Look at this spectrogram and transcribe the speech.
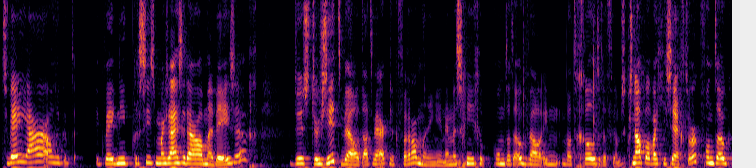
twee jaar, als ik het, ik weet niet precies, maar zijn ze daar al mee bezig? Dus er zit wel daadwerkelijk verandering in. En misschien komt dat ook wel in wat grotere films. Ik snap wel wat je zegt hoor. Ik vond het ook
